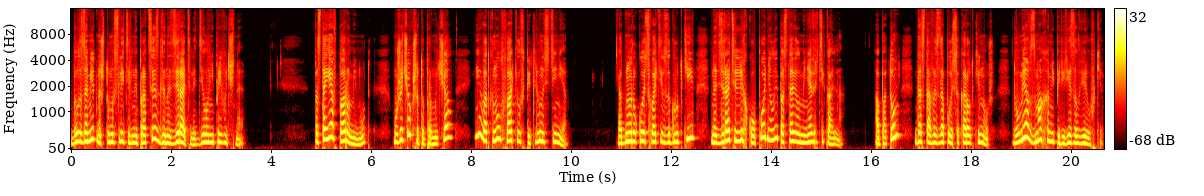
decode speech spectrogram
Было заметно, что мыслительный процесс для надзирателя – дело непривычное. Постояв пару минут, мужичок что-то промычал и воткнул факел в петлю на стене. Одной рукой схватив за грудки, надзиратель легко поднял и поставил меня вертикально а потом, достав из-за пояса короткий нож, двумя взмахами перерезал веревки.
